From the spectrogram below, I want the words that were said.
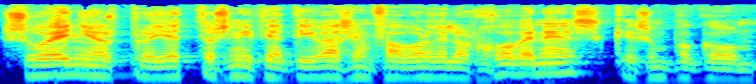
sueños, proyectos, iniciativas en favor de los jóvenes, que es un poco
